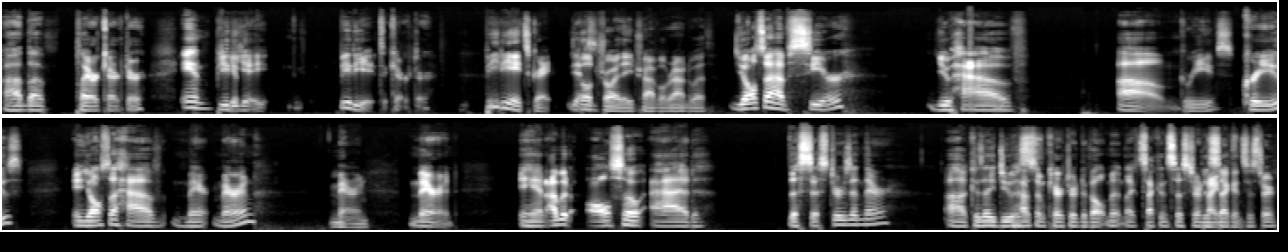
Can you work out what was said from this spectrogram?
uh, the player character, and BD8. BD8's a character. BD8's great. Yes. Little droid that you travel around with. You also have Cere. You have um, Greez, Greez, and you also have Mar- Merrin. Merrin. Merrin. And I would also add the sisters in there because they do have some character development, like second sister, The ninth, second sister.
